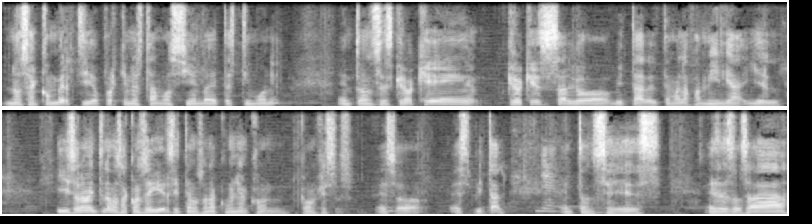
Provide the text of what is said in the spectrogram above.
nos han convertido porque no estamos siendo de testimonio? Entonces, creo que creo que es algo vital el tema de la familia y el y solamente lo vamos a conseguir si tenemos una comunión con, con Jesús. Eso es vital. Entonces, es eso. O sea,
